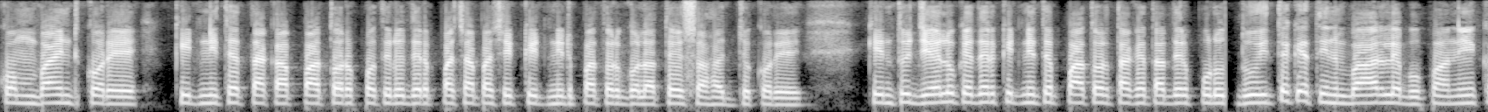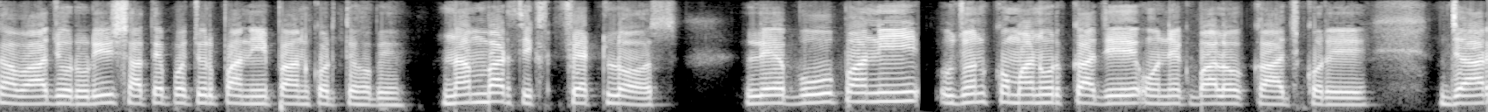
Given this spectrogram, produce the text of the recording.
কম্বাইন্ড করে কিডনিতে থাকা পাথর প্রতিরোধের পাশাপাশি কিডনির পাথর গলাতেও সাহায্য করে। কিন্তু যে লোকেদের কিডনিতে পাথর থাকে, তাদের পুরো দুই থেকে তিনবার লেবু পানি খাওয়া জরুরি। সাথে প্রচুর পানি পান করতে হবে। Number six, fat loss. লেবু পানি ওজন কমানোর কাজে অনেক ভালো কাজ করে, যার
